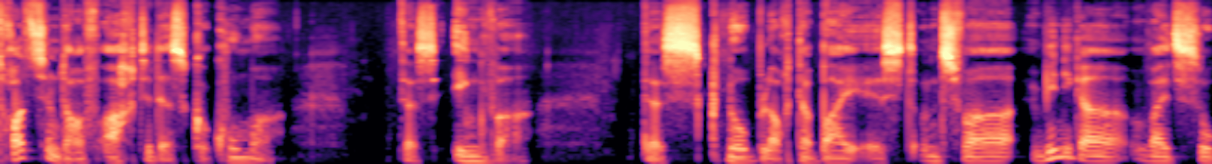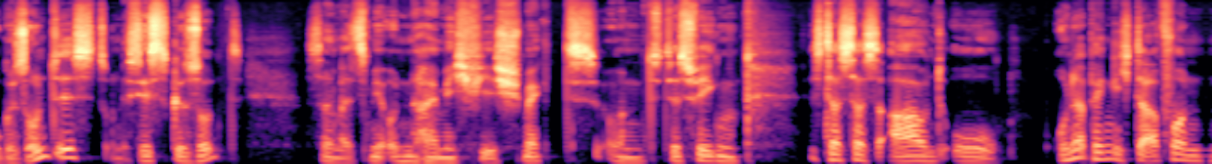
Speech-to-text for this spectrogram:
trotzdem darauf achte, dass Kurkuma, dass Ingwer, dass Knoblauch dabei ist. Und zwar weniger, weil es so gesund ist und es ist gesund, sondern weil es mir unheimlich viel schmeckt. Und deswegen ist das das A und O. Unabhängig davon,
